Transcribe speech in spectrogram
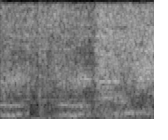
Let's go.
